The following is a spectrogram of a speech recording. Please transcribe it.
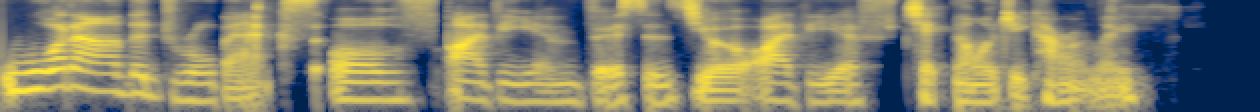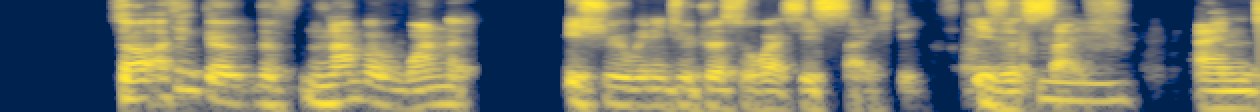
What are the drawbacks of IVM versus your IVF technology currently? So I think the, the number one issue we need to address always is safety. Is it safe? Mm. And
